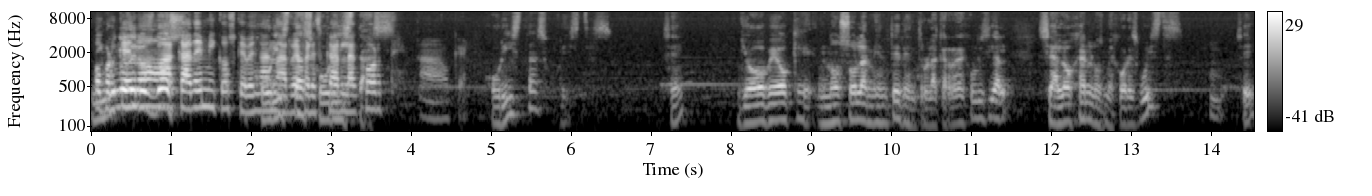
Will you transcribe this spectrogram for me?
Mm. ¿O por qué no académicos que vengan a refrescar la corte? Ah, ok. Juristas, juristas. ¿Sí? yo veo que no solamente dentro de la carrera judicial se alojan los mejores juristas. ¿sí?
